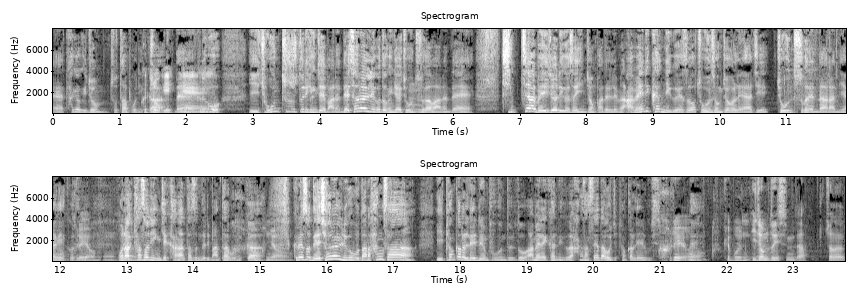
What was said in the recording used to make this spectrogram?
예, 타격이 좀 좋다 보니까. 그쪽이. 네. 예. 그리고 이 좋은 투수들이 굉장히 많아요. 내셔널 리그도 굉장히 좋은 음. 투수가 많은데 진짜 메이저 리그에서 인정받으려면 아메리칸 리그에서 좋은 성적을 내야지 좋은 투수가 된다라는 이야기가 어, 있거든요. 어, 워낙 타선이 이제 강한 타선들이 많다 보니까. 그렇군요. 그래서 내셔널 리그보다는 항상 이 평가를 내리는 부분들도 아메리칸 리그가 항상 세다고 이제 평가를 내리고 있어요. 그래요. 네. 그렇게 보이는 이 점도 있습니다. 저는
